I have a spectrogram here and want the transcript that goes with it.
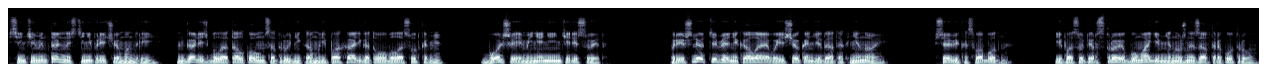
Сентиментальности ни при чем, Андрей. Галич была толковым сотрудником и пахать готова была сутками. Большее меня не интересует. Пришлет тебе Николаева еще кандидаток, не ной. Все, Вика, свободно. И по суперстрою бумаги мне нужны завтра к утру.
